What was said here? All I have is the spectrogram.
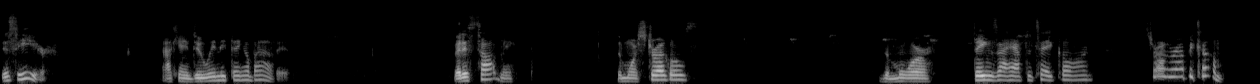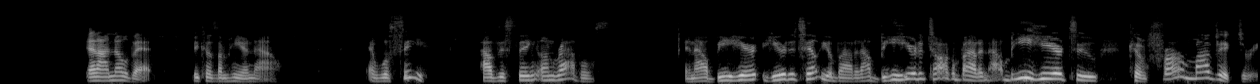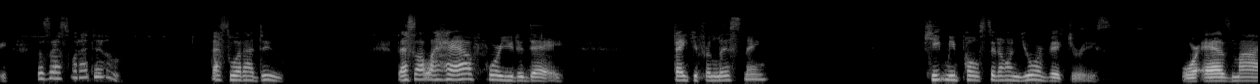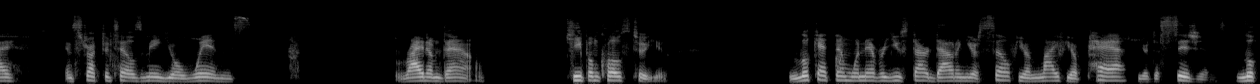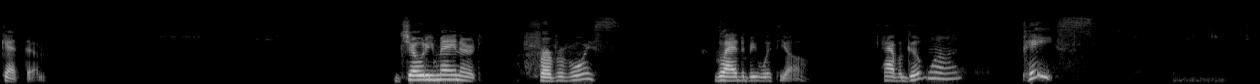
It's here. I can't do anything about it. But it's taught me the more struggles, the more things I have to take on, stronger I become. And I know that because I'm here now. And we'll see how this thing unravels. And I'll be here here to tell you about it. I'll be here to talk about it. And I'll be here to confirm my victory because that's what I do. That's what I do. That's all I have for you today. Thank you for listening. Keep me posted on your victories, or as my instructor tells me, your wins. Write them down. Keep them close to you. Look at them whenever you start doubting yourself, your life, your path, your decisions. Look at them. Jodie Maynard, Fervor Voice. Glad to be with y'all. Have a good one. Peace.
